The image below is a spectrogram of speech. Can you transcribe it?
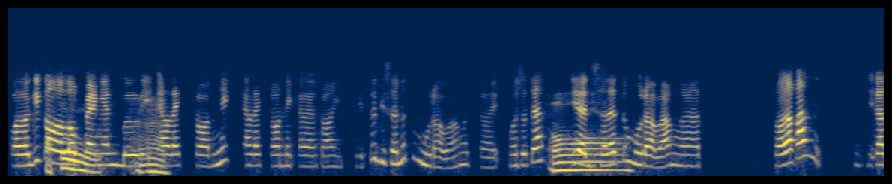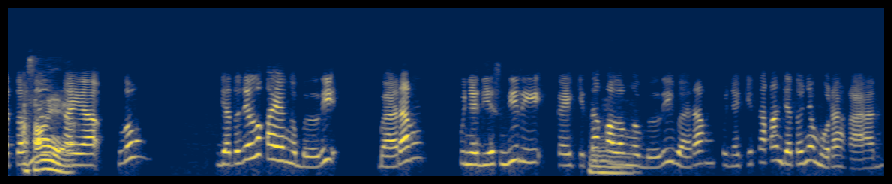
Apalagi kalau lo pengen beli Mm. elektronik, elektronik, elektronik itu di sana tuh murah banget, coy. Maksudnya, Oh. iya di sana tuh murah banget. Soalnya kan jatuhnya ya? kayak lo, jatuhnya lo kayak ngebeli barang punya dia sendiri. Kayak kita kalau Hmm. ngebeli barang punya kita kan jatuhnya murah kan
